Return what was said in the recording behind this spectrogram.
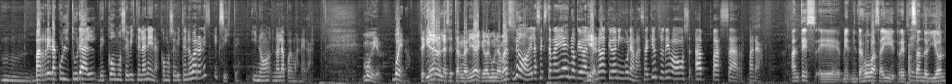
mm, barrera cultural de cómo se visten las nenas, cómo se visten los varones, existe. Y no, no la podemos negar. Muy bien. Bueno, ¿Te quedaron las externalidades? ¿Quedó alguna más? No, de las externalidades no quedó, no quedó ninguna más. ¿A qué otro tema vamos a pasar? Para. Antes, eh, mientras vos vas ahí repasando el guion,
